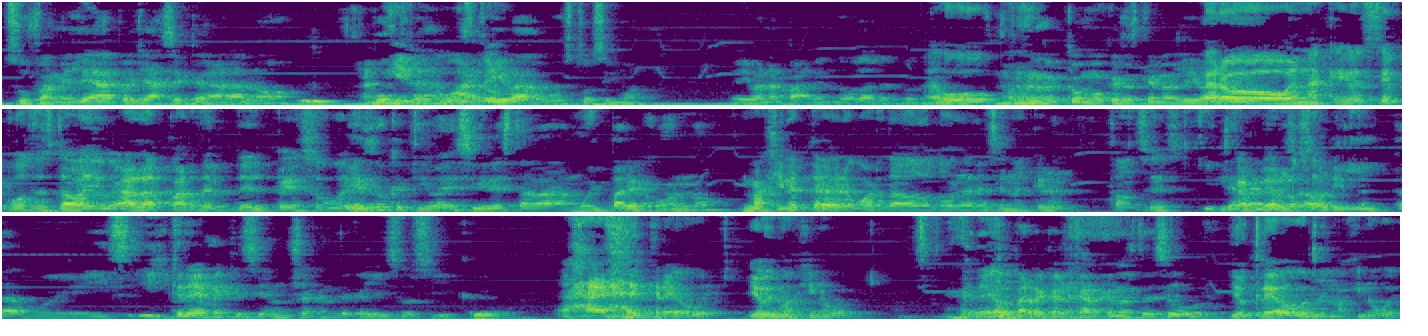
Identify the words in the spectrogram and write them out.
su familia pues ya se quedara, ¿no? Tranquila, Pum, a arriba, a gusto, Simón. Le iban a pagar en dólares. uh. ¿Cómo crees que no le iban a Pero en aquellos tiempos estaba a la par del, del peso, güey. Es lo que te iba a decir, estaba muy parejón, ¿no? Imagínate haber guardado dólares en aquel entonces y, cambiarlos tenerlos ahorita. ahorita, güey. Y, y créeme que sí hay mucha gente que le hizo así, creo. creo, güey. Yo me imagino, güey. Creo, para recalcar que no estoy seguro. Yo creo, güey, me imagino, güey.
